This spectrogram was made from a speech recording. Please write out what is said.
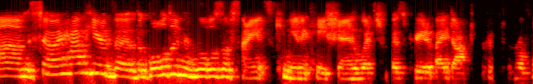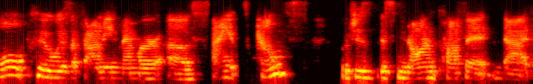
Um, so I have here the, the golden rules of science communication, which was created by Dr. Christopher Volpe, who is a founding member of Science Counts, which is this nonprofit that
